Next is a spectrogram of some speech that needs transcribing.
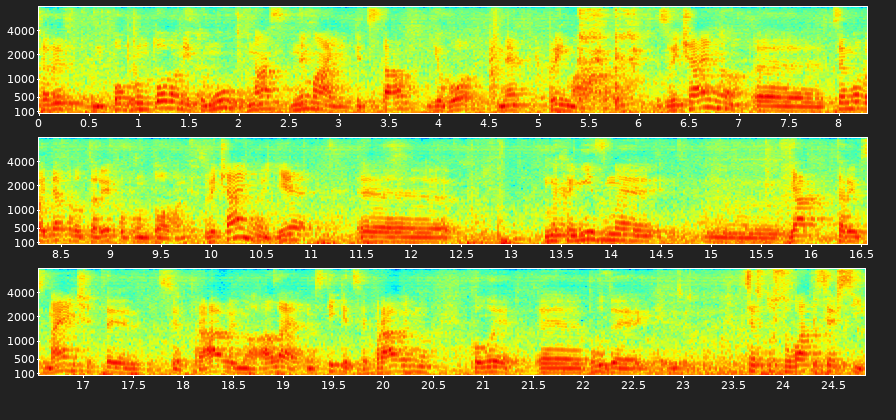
тариф обґрунтований, тому в нас немає підстав його не приймати. Звичайно, це мова йде про тариф обґрунтований. Звичайно, є механізми, як тариф зменшити, це правильно, але наскільки це правильно, коли е, буде це стосуватися всіх.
